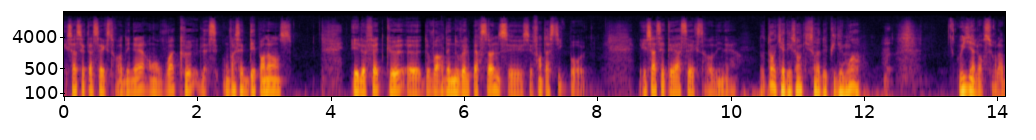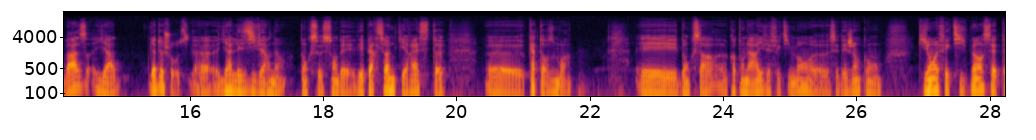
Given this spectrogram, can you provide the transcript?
Et ça c'est assez extraordinaire. On voit que on voit cette dépendance et le fait que euh, de voir des nouvelles personnes c'est fantastique pour eux. Et ça, c'était assez extraordinaire. D'autant qu'il y a des gens qui sont là depuis des mois. Oui, alors sur la base, il y a, il y a deux choses. Euh, il y a les hivernants, donc ce sont des, des personnes qui restent euh, 14 mois. Et donc ça, quand on arrive, effectivement, euh, c'est des gens qui ont effectivement cette,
